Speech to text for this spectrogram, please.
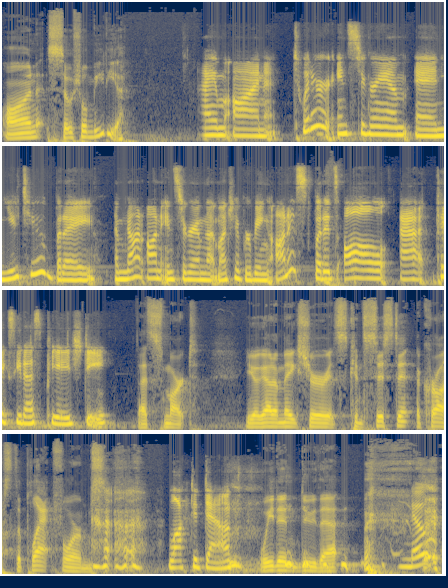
on social media. I'm on Twitter, Instagram, and YouTube, but I am not on Instagram that much if we're being honest, but it's all at Pixie Dust PhD. That's smart. You got to make sure it's consistent across the platforms. Locked it down. we didn't do that. Nope.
